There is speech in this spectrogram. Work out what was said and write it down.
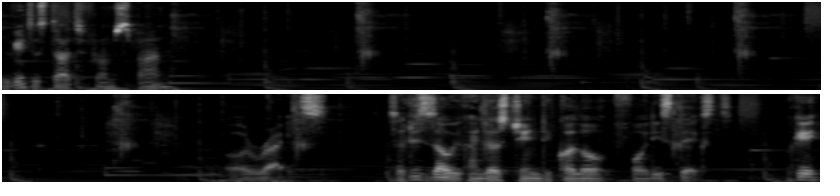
We're going to start from span. Right. So this is how we can just change the color for this text. Okay.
